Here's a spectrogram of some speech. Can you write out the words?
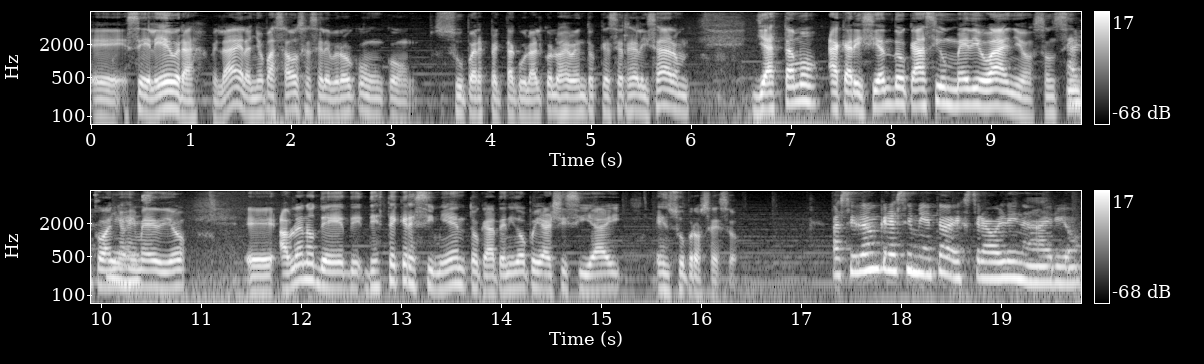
eh, celebra, ¿verdad? El año pasado se celebró con, con súper espectacular con los eventos que se realizaron. Ya estamos acariciando casi un medio año, son cinco años y medio. Eh, háblanos de, este crecimiento que ha tenido PRCCI en su proceso. Ha sido un crecimiento extraordinario.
